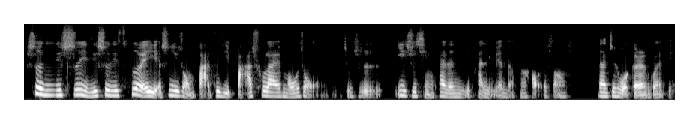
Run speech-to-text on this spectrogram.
设计师以及设计思维也是一种把自己拔出来某种。就是意识形态的泥潭里面的很好的方法，那这是我个人观点。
